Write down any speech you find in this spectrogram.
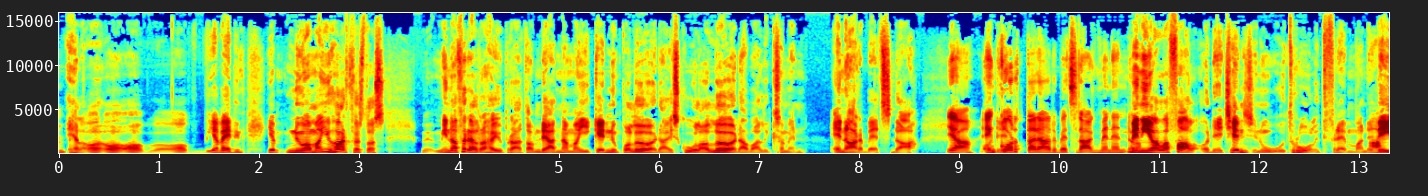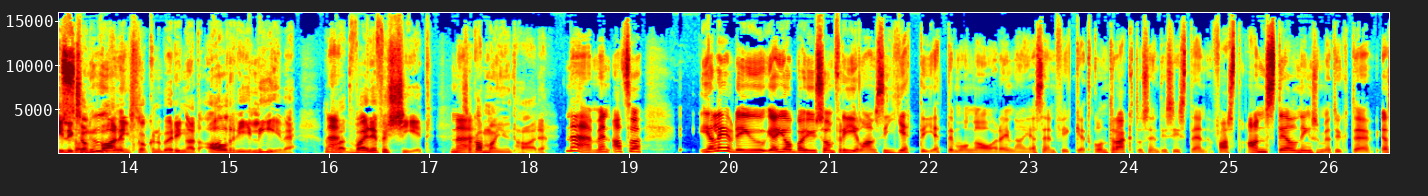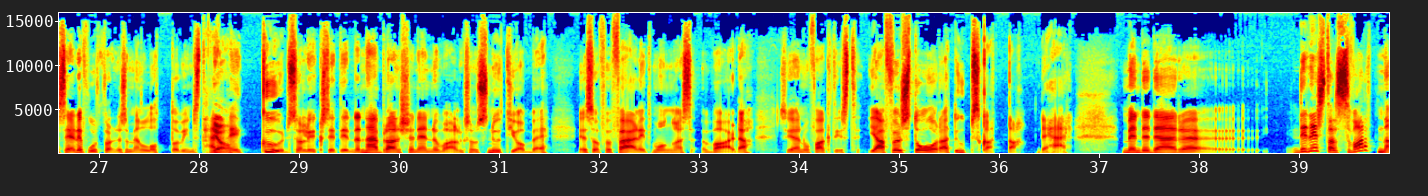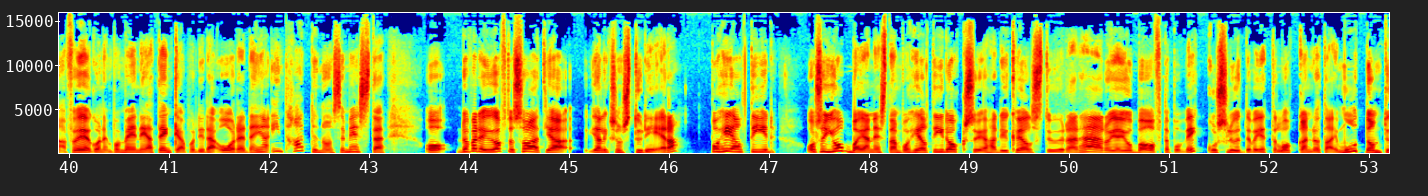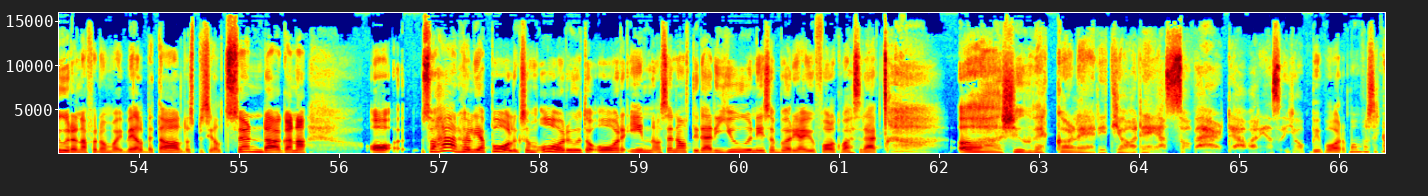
Hela, och, och, och, och jag vet inte, nu har man ju hört förstås, mina föräldrar har ju pratat om det att när man gick ännu på lördag i skolan, lördag var liksom en, en arbetsdag. Ja, en det- kortare arbetsdag men ändå. Men i alla fall, och det känns ju nog otroligt främmande. Det är ju liksom Absolut. varningsklockorna börjar ringa att aldrig i livet. Att, vad är det för skit? Nej. Så kan man ju inte ha det. Nej, men alltså jag levde ju, jag jobbade ju som frilans i jätte, jättemånga år innan jag sen fick ett kontrakt och sen till sist en fast anställning som jag tyckte, jag ser det fortfarande som en lottovinst. Ja. Herregud så lyxigt i den här branschen ännu var liksom snuttjobbet är så förfärligt mångas vardag. Så jag är nog faktiskt, jag förstår att uppskatta det här. Men det där, eh, det nästan svartnar för ögonen på mig när jag tänker på de där åren när jag inte hade någon semester. Och då var det ju ofta så att jag, jag liksom studerade på heltid och så jobbade jag nästan på heltid också. Jag hade ju kvällsturer här och jag jobbade ofta på veckoslut. Det var jättelockande att ta emot de turerna för de var ju välbetalda, speciellt söndagarna. Och så här höll jag på liksom år ut och år in och sen alltid där i juni så börjar ju folk vara sådär Åh, sju veckor ledigt, ja det är jag så värd. Det har varit en så jobbig vår. Man var så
